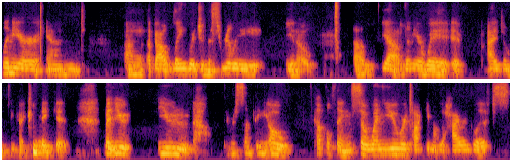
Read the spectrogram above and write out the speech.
linear and uh, about language in this really, you know, um, yeah, linear way, it, I don't think I could make it. But you, you, there was something, oh, a couple things. So when you were talking about the hieroglyphs,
